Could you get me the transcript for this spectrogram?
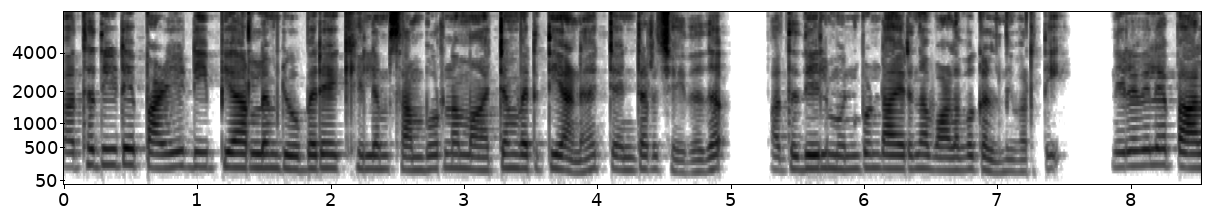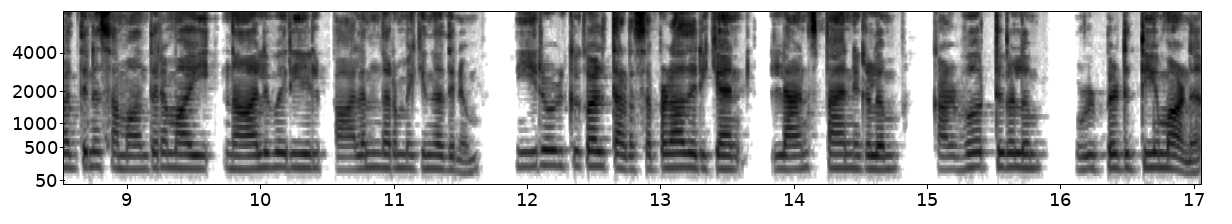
പദ്ധതിയുടെ പഴയ ഡി പി ആറിലും രൂപരേഖയിലും സമ്പൂർണ മാറ്റം വരുത്തിയാണ് ടെൻഡർ ചെയ്തത്. പദ്ധതിയിൽ മുൻപുണ്ടായിരുന്ന വളവുകൾ നിവർത്തി. നിലവിലെ പാലത്തിന് സമാന്തരമായി നാലുവരിയിൽ പാലം നിർമ്മിക്കുന്നതിനും നീരൊഴുക്കുകൾ തടസ്സപ്പെടാതിരിക്കാൻ ലാൻഡ് സ്പാനുകളും കൾവേർട്ടുകളും ഉൾപ്പെടുത്തിയുമാണ്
